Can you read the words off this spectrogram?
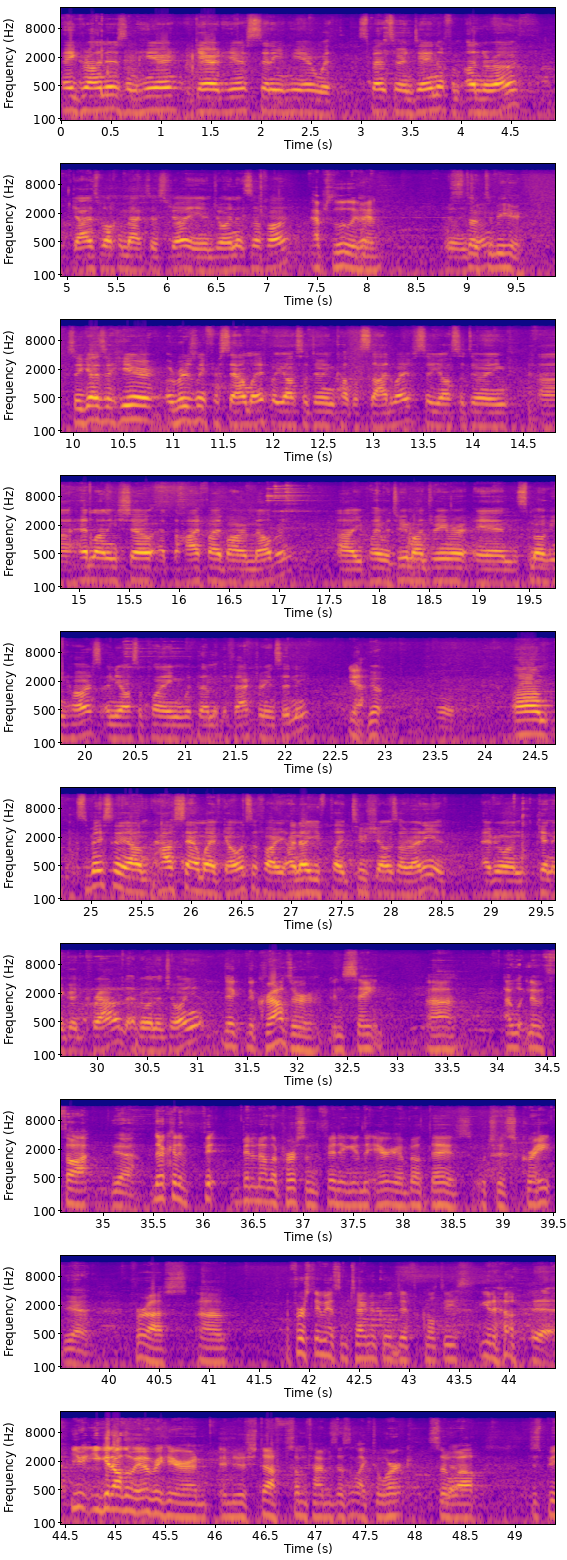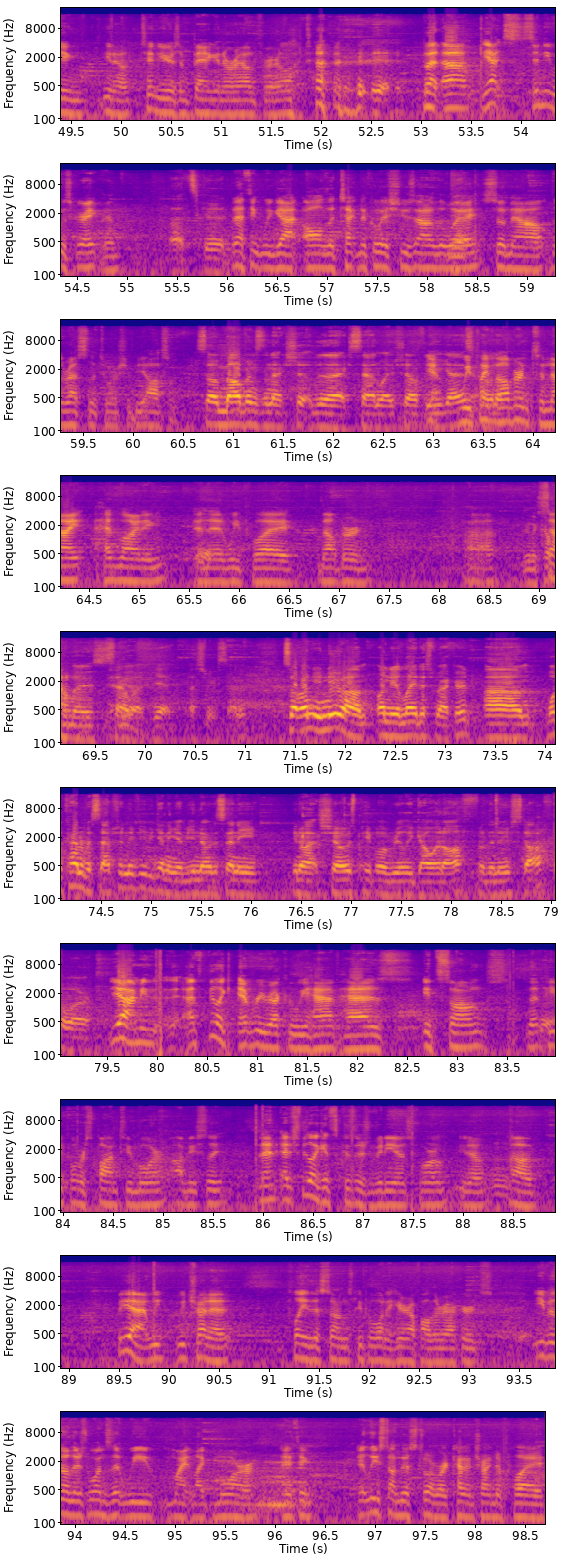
Hey Grinders, I'm here, Garrett here, sitting here with Spencer and Daniel from Underoath. Guys, welcome back to Australia. You enjoying it so far? Absolutely, man. Really Stoked to be here. So you guys are here originally for Soundwave, but you're also doing a couple side waves. So you're also doing a headlining show at the Hi-Fi Bar in Melbourne. Uh, you're playing with Dream on Dreamer and the Smoking Hearts, and you're also playing with them at the Factory in Sydney. Yeah. Yep. Um, so basically, um, how's Soundwave going so far? I know you've played two shows already. Is everyone getting a good crowd? Everyone enjoying it? The, the crowds are insane. Uh, I wouldn't have thought Yeah. there could have fit, been another person fitting in the area both days, which is great Yeah. for us. Uh, the first day we had some technical difficulties, you know. Yeah. You, you get all the way over here and, and your stuff sometimes doesn't like to work so Yeah. well. Just being, you know, 10 years of banging around for a long time. Yeah, but uh, yeah, Sydney was great, man. That's good. And I think we got all the technical issues out of the way, Yeah. so now the rest of the tour should be awesome. So Melbourne's the next show, the next Soundwave show for Yeah, you guys. we play coming up? Melbourne tonight, headlining, and Yeah. then we play Melbourne. In a couple Soundwave. days. Soundwave, yeah, that's really exciting. So on your new, um, on your latest record, um, what kind of reception have you been getting? Have you noticed any, you know, at shows people really going off for the new stuff, or Yeah, I mean, I feel like every record we have has its songs that Yeah. people respond to more, obviously. And I, I just feel like it's because there's videos for them, you know. Mm. Um, but yeah, we, we try to play the songs people want to hear off all the records, even though there's ones that we might like more. I think, at least on this tour, we're kind of trying to play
